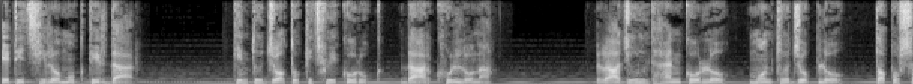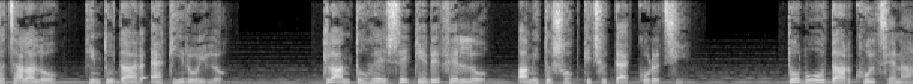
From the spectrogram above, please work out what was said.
এটি ছিল মুক্তির দ্বার। কিন্তু যত কিছুই করুক, দ্বার খুলল না। রাজুল ধ্যান করল, মন্ত্র জপল, তপস্যা চালালো, কিন্তু দ্বার একই রইল। ক্লান্ত হয়ে সে কেঁদে ফেলল, আমি তো সব কিছু ত্যাগ করেছি। তবুও দ্বার খুলছে না।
